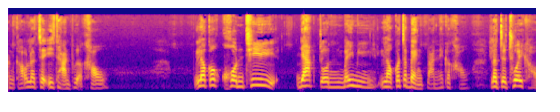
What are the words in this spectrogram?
รเขาเราจะอธิษฐานเผื่อเขาแล้วก็คนที่ยากจนไม่มีเราก็จะแบ่งปันให้กับเขา เราจะช่วยเขา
